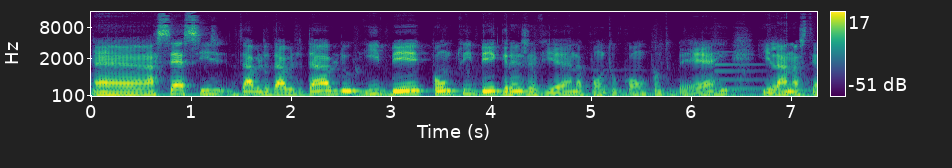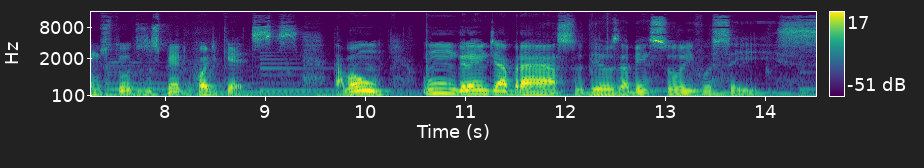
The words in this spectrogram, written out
Uh, acesse www.ib.ibgranjaviana.com.br e lá nós temos todos os podcasts. Tá bom? Um grande abraço, Deus abençoe vocês.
